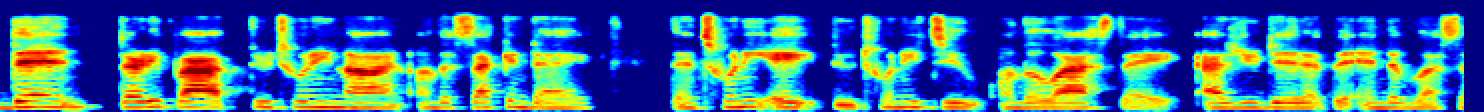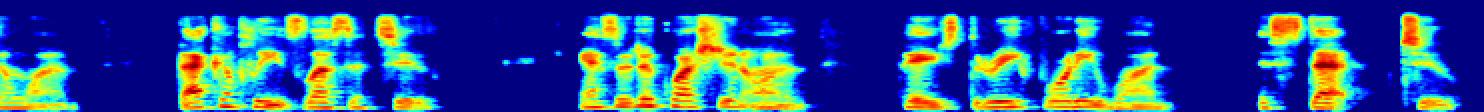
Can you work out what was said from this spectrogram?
then 35 through 29 on the second day, then 28 through 22 on the last day, as you did at the end of lesson one. That completes lesson two. Answer the question on page 341 is step two.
